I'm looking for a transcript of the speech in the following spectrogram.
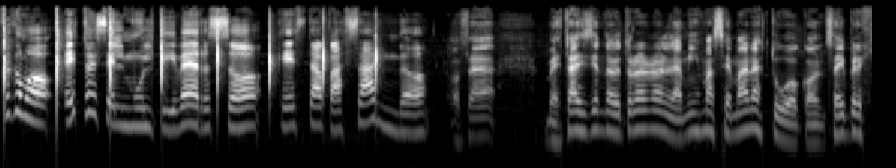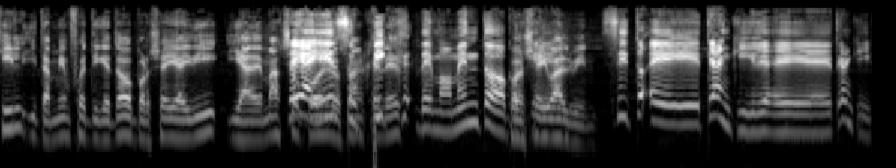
Fue como, esto es el multiverso, ¿qué está pasando? O sea, me estás diciendo que Trueno en la misma semana estuvo con Cypress Hill y también fue etiquetado por JID y además tocó ahí en Los su Ángeles pick de momento. con porque- J Balvin. Sí, to- eh, tranqui, eh, tranqui,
